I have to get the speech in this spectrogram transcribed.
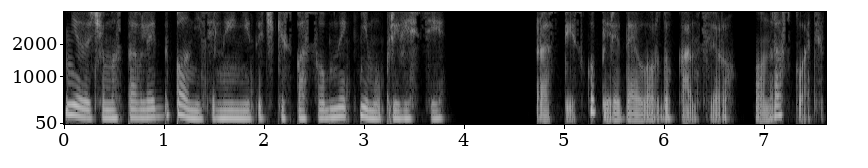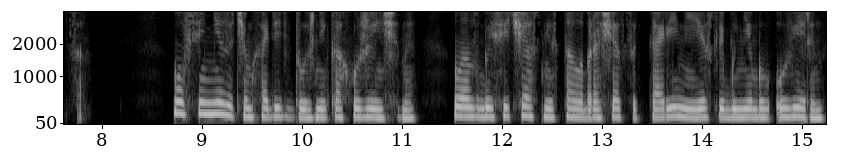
Незачем оставлять дополнительные ниточки, способные к нему привести. Расписку передай лорду-канцлеру. Он расплатится. Вовсе незачем ходить в должниках у женщины. Ланс бы сейчас не стал обращаться к Карине, если бы не был уверен.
